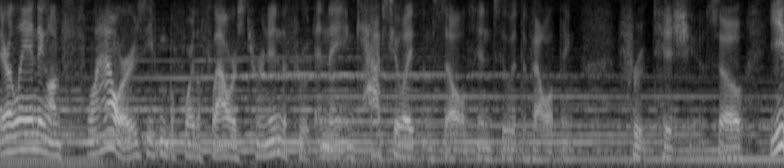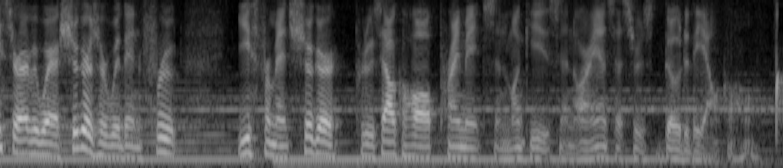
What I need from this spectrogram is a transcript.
they're landing on flowers even before the flowers turn into fruit, and they encapsulate themselves into a developing fruit tissue. So yeasts are everywhere, sugars are within fruit, Yeast ferment sugar, produce alcohol, primates and monkeys and our ancestors go to the alcohol.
